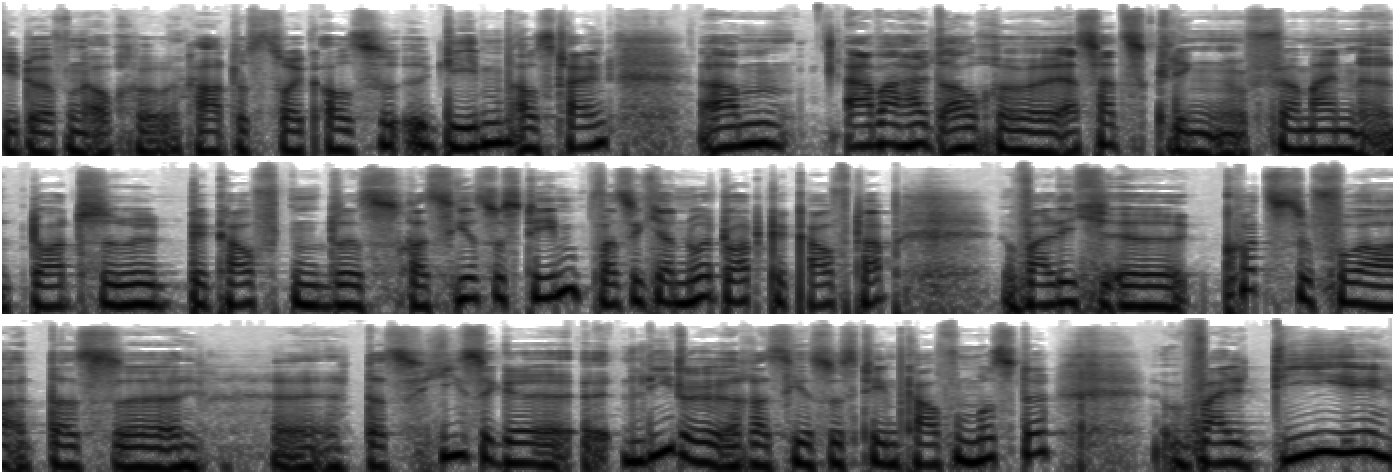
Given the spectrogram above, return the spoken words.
die dürfen auch äh, hartes Zeug ausgeben, austeilen. Ähm, aber halt auch äh, Ersatzklingen für mein äh, dort gekauften das Rasiersystem, was ich ja nur dort gekauft habe, weil ich äh, kurz zuvor das äh, das hiesige Lidl-Rasiersystem kaufen musste, weil die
